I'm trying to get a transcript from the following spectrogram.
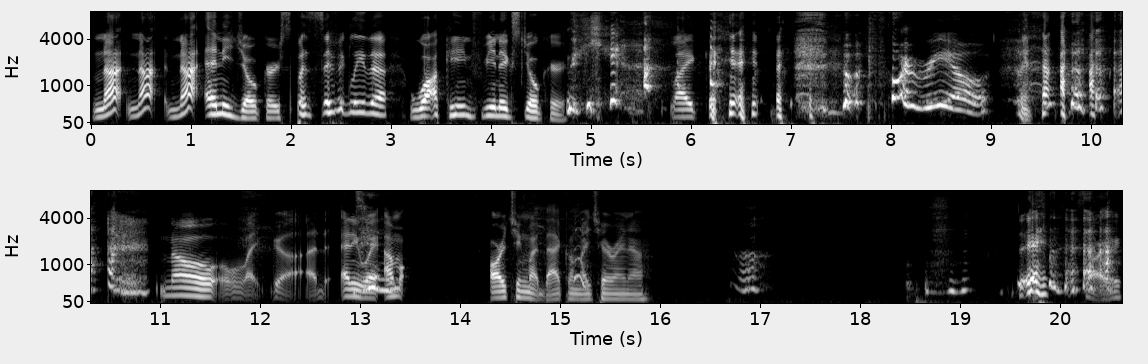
not not not any Joker. Specifically the Joaquin Phoenix Joker. yeah, Like, for real. no. Oh my god. Anyway, I'm arching my back on my chair right now. Oh. Sorry.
